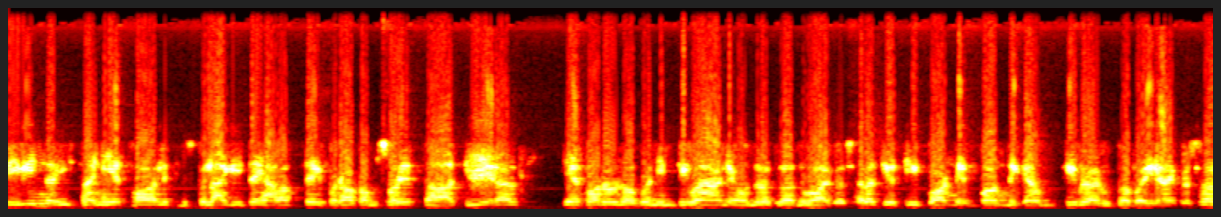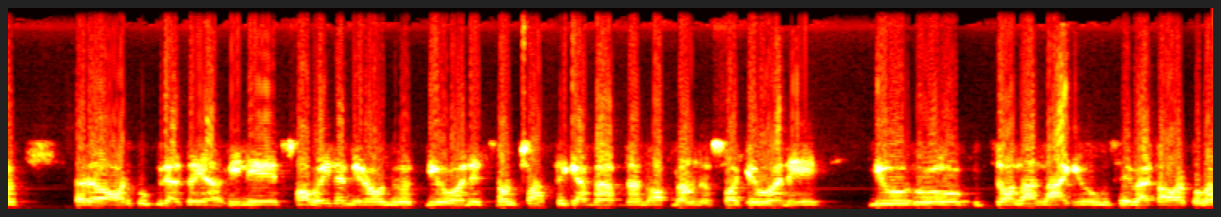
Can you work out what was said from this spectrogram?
विभिन्न स्थानीय तहले त्यसको लागि चाहिँ आवश्यक रकम समेत दिएर त्यहाँ बनाउनको निम्ति उहाँहरूले अनुरोध गर्नुभएको छ र त्यो ती बढ्ने बढ्ने काम तीव्र रूपमा भइरहेको छ। र अर्को कुरा चाहिँ हामीले सबैलाई मेरो अनुरोध के हो भने जनस्वास्थ्यका मापदण्ड अप्नाउन सक्यौँ भने यो रोग जसलाई लाग्यो उसैबाट अर्कोमा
